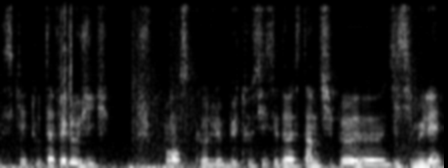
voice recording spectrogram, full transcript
Ce qui est tout à fait logique. Je pense que le but aussi, c'est de rester un petit peu euh, dissimulé.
